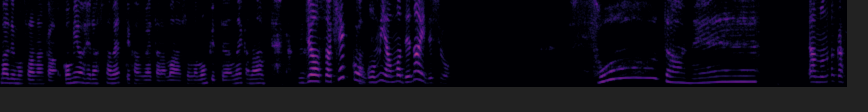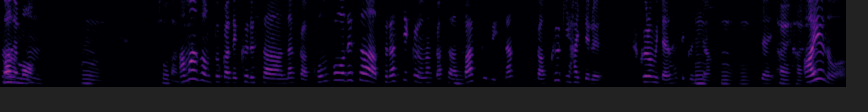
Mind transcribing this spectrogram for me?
まあでもさなんかゴミを減らすためって考えたらまあそんな文句言ってらんないかなみたいな。じゃあさ結構ゴミあんま出ないでしょ。そうだね。あのなんかさまあでもうん。うんそうだね。アマゾンとかで来るさなんか梱包でさプラスチックのなんかさ、うん。バッグみなんか空気入ってる袋みたいなの入ってくんじゃん、うんうんうん。ちっちゃい。はいはい、ああいうのは？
